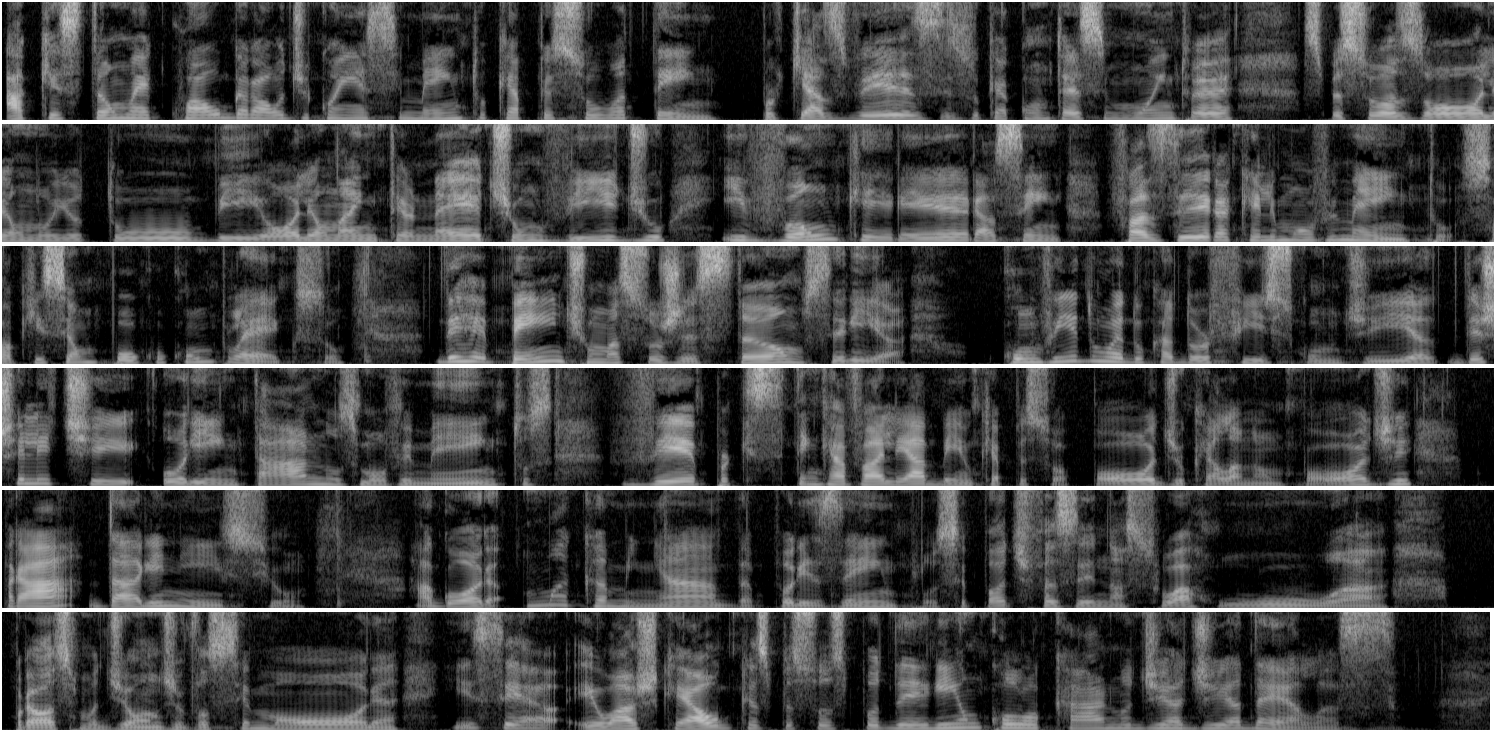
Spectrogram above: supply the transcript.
A questão é qual o grau de conhecimento que a pessoa tem. Porque às vezes o que acontece muito é as pessoas olham no YouTube, olham na internet um vídeo e vão querer assim fazer aquele movimento. Só que isso é um pouco complexo. De repente, uma sugestão seria Convida um educador físico um dia, deixa ele te orientar nos movimentos, ver, porque você tem que avaliar bem o que a pessoa pode, o que ela não pode, para dar início. Agora, uma caminhada, por exemplo, você pode fazer na sua rua, próximo de onde você mora. Isso é, eu acho que é algo que as pessoas poderiam colocar no dia a dia delas.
